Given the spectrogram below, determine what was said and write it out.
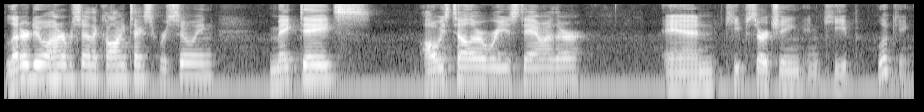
Let her do 100% of the calling, text, pursuing, make dates, always tell her where you stand with her, and keep searching and keep looking.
